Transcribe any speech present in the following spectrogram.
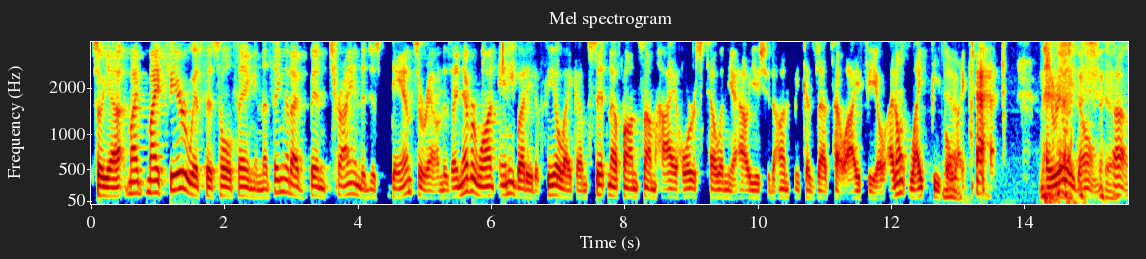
so yeah, my my fear with this whole thing and the thing that I've been trying to just dance around is I never want anybody to feel like I'm sitting up on some high horse telling you how you should hunt because that's how I feel. I don't like people yeah. like that. I really don't. yeah. Uh,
